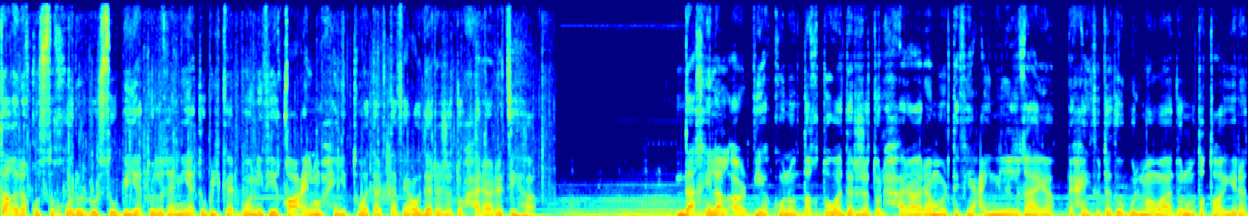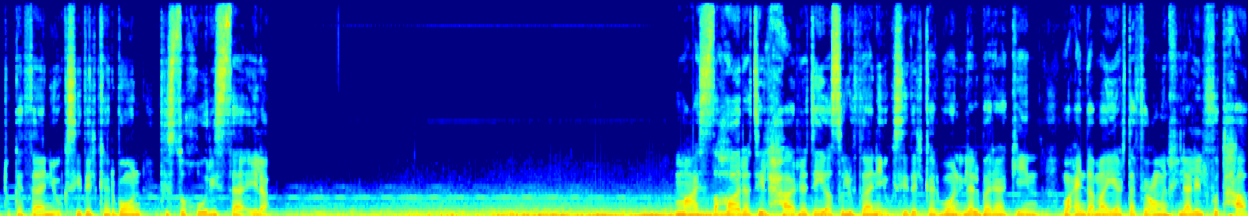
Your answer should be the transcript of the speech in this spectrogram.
تغرق الصخور الرسوبية الغنية بالكربون في قاع المحيط وترتفع درجة حرارتها. داخل الأرض يكون الضغط ودرجة الحرارة مرتفعين للغاية بحيث تذوب المواد المتطايرة كثاني أكسيد الكربون في الصخور السائلة. مع الصهارة الحارة يصل ثاني أكسيد الكربون إلى البراكين وعندما يرتفع من خلال الفتحة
